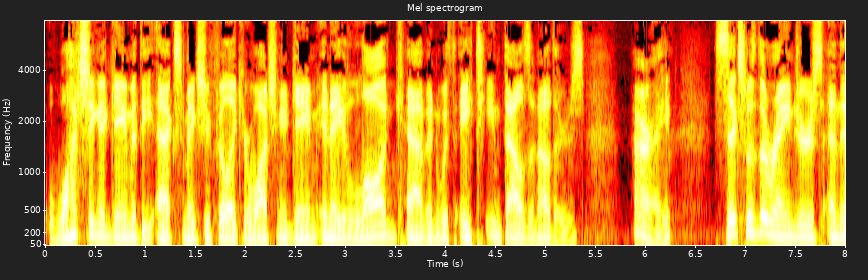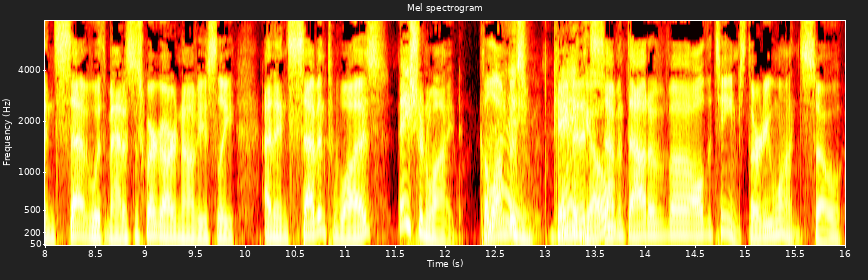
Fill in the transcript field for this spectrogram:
watching a game at the X makes you feel like you're watching a game in a log cabin with 18,000 others. All right. Six was the Rangers, and then seven with Madison Square Garden, obviously, and then seventh was Nationwide. Columbus Hey, came in at go. seventh out of uh, all the teams, thirty-one. So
